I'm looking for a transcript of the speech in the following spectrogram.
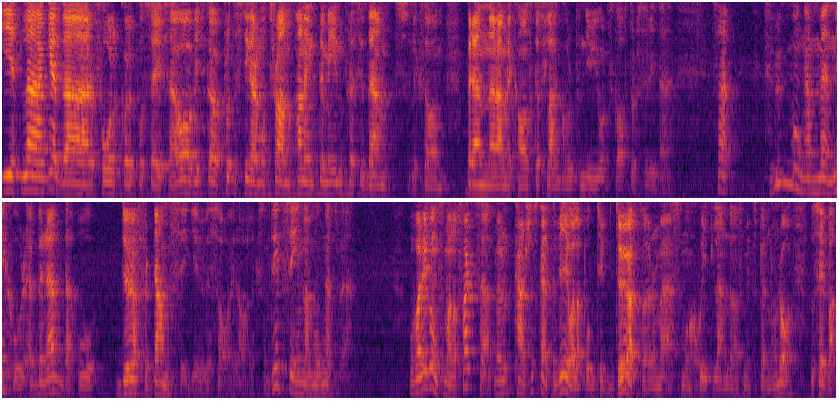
I ett läge där folk håller på att säga så här, ja vi ska protestera mot Trump, han är inte min president, liksom bränner amerikanska flaggor på New Yorks gator och så vidare. Så här, hur många människor är beredda att dö för Danzig i USA idag? Liksom? Det är inte så himla många tror jag. Och varje gång som man har sagt så här, men kanske ska inte vi hålla på att typ dö för de här små skitländerna som inte spelar någon roll. Då säger bara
